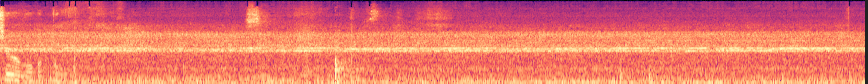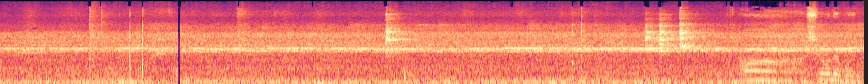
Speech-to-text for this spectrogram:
아침에 먹었던 거. 아, 시원해 보인다.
